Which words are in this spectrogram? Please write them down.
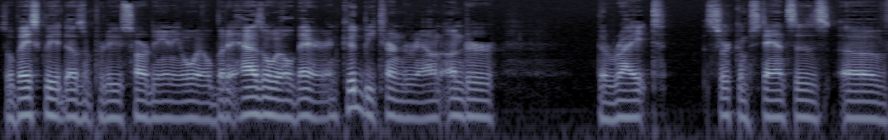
So basically, it doesn't produce hardly any oil, but it has oil there and could be turned around under the right circumstances of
